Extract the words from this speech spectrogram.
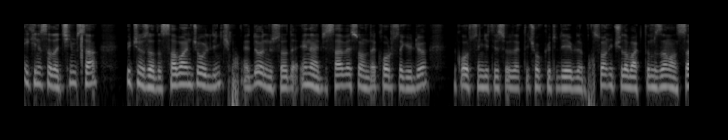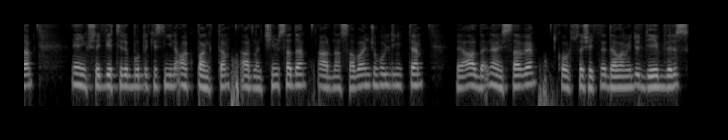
ikinci sırada Çimsa. Üçüncü sırada Sabancı Holding. E, dördüncü sırada Enerjisa ve sonunda Korsa geliyor. Korsa'nın getirisi özellikle çok kötü diyebilirim. Son 3 yıla baktığımız zamansa en yüksek getiri burada kesin yine Akbank'ta. Ardından Çimsa'da. Ardından Sabancı Holding'de. Ardından Enerjisa ve Korsa şeklinde devam ediyor diyebiliriz.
